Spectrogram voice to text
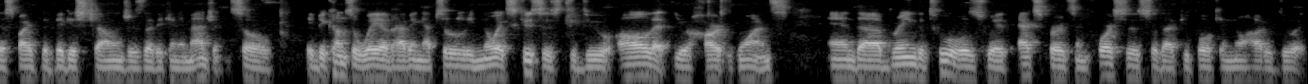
despite the biggest challenges that they can imagine. So it becomes a way of having absolutely no excuses to do all that your heart wants and uh, bring the tools with experts and courses so that people can know how to do it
